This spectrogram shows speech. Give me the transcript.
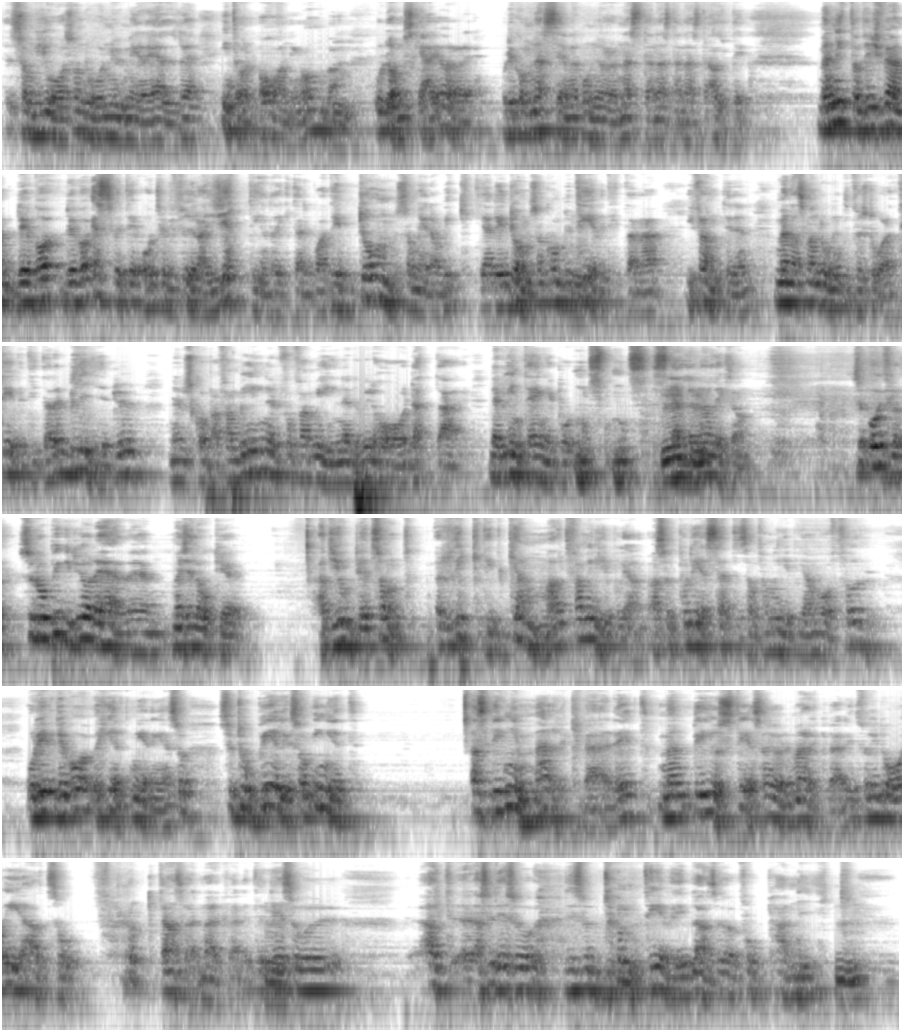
som jag som då numera är äldre inte har en aning om. Va? Och de ska göra det. Och det kommer nästa generation göra, nästa, nästa, nästa, alltid. Men 19 till 25, det var, det var SVT och TV4 jätteinriktade på att det är de som är de viktiga. Det är de som kommer bli TV-tittarna i framtiden. Medan man då inte förstår att TV-tittare blir du när du skapar familj, när du får familj, när du vill ha detta. När du inte hänger på ns, ns ställena liksom. Så, oj, så då byggde jag det här eh, med Kjell-Åke. Att gjorde ett sånt riktigt gammalt familjeprogram. Alltså på det sättet som familjeprogram var förr. Och det, det var helt meningen. Så, så då blir liksom inget... Alltså det är inget märkvärdigt. Men det är just det som gör det märkvärdigt. För idag är allt så fruktansvärt märkvärdigt. Det är så... Allt, alltså det är så, det är så dum tv ibland så jag får panik.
